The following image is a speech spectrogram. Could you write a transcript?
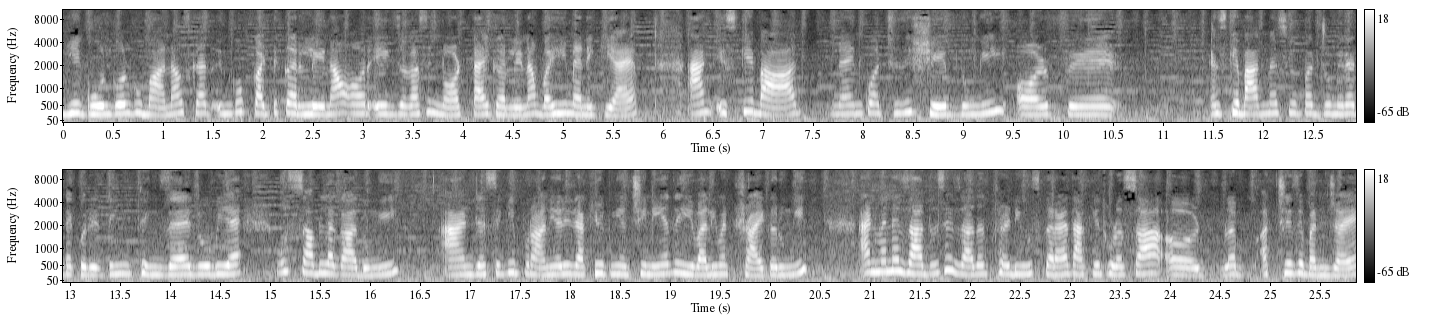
ये गोल गोल घुमाना, उसके बाद इनको कट कर लेना और एक जगह से नॉट टाई कर लेना, वही मैंने किया है। एंड इसके बाद मैं इनको अच्छे से शेप दूँगी और फिर इसके बाद मैं इसके ऊपर जो मेरा डेकोरेटिंग थिंग्स है, जो भी है, वो सब लगा दूँगी। एंड जैसे कि पुरानी वाली राखी उतनी अच्छी नहीं है तो ये वाली मैं ट्राई करूँगी। एंड मैंने ज़्यादा से ज़्यादा थ्रेड यूज़ करा है ताकि थोड़ा सा मतलब अच्छे से बन जाए।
